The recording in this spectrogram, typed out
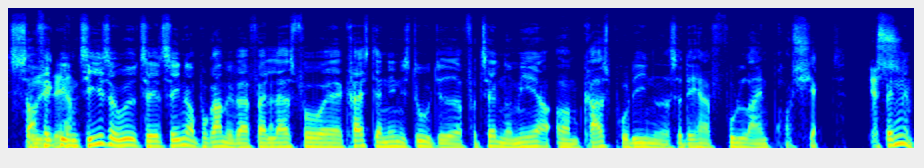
Så fik vi en teaser ud til et senere program i hvert fald. Lad os få øh, Christian ind i studiet og fortælle noget mere om græsproteinet og så det her full-line-projekt. yes. Spændende.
